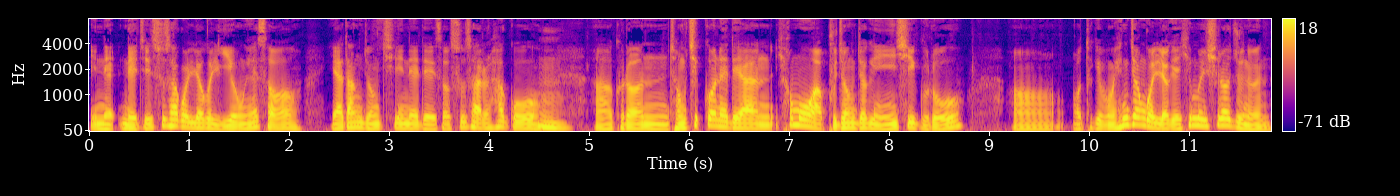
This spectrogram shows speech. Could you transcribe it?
내지 수사 권력을 이용해서 야당 정치인에 대해서 수사를 하고 음. 아 그런 정치권에 대한 혐오와 부정적인 인식으로 어, 어떻게 보면 행정 권력에 힘을 실어주는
